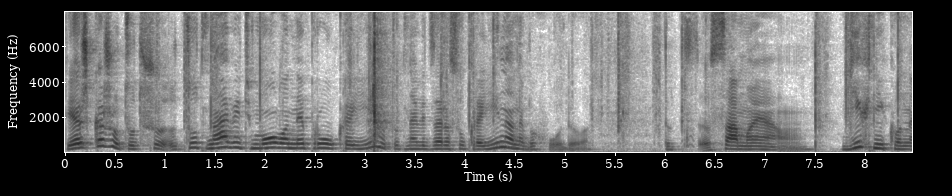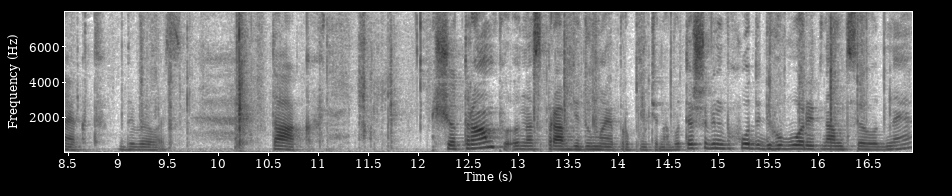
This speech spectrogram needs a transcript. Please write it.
То я ж кажу, тут, що, тут навіть мова не про Україну, тут навіть зараз Україна не виходила. Тут е, саме їхній конект дивилась. Так що Трамп насправді думає про Путіна. Бо те, що він виходить, говорить нам це одне,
